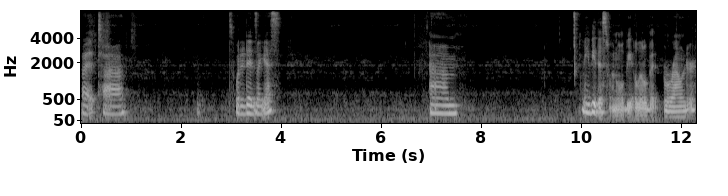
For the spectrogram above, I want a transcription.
but uh, it's what it is, I guess. Um, maybe this one will be a little bit rounder.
